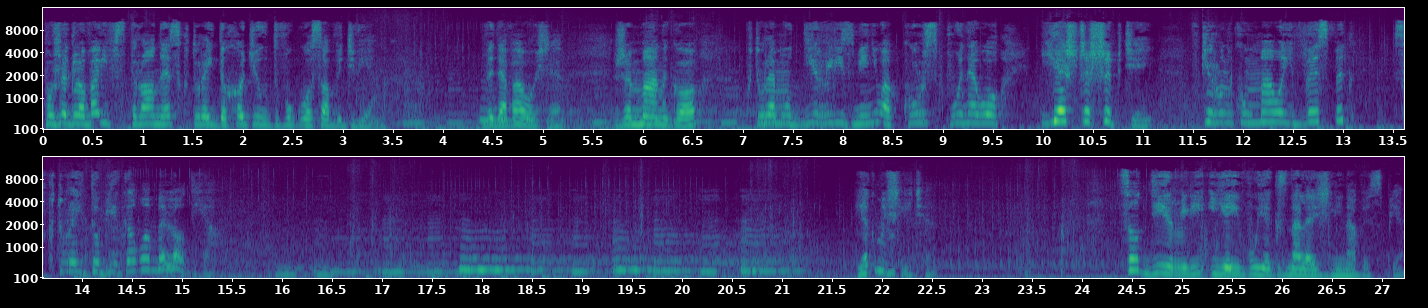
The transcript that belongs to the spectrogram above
pożeglowali w stronę, z której dochodził dwugłosowy dźwięk. Wydawało się, że mango, któremu Dirli zmieniła kurs, płynęło jeszcze szybciej w kierunku małej wyspy, z której dobiegała melodia. Jak myślicie? Co Dirli i jej wujek znaleźli na wyspie?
